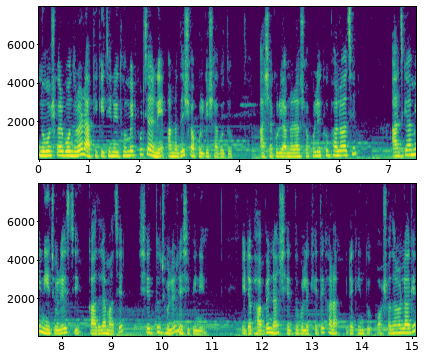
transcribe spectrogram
নমস্কার বন্ধুরা, রাখি কিচেন উইথ চ্যানেলে আপনাদের সকলকে স্বাগত। আশা করি আপনারা সকলে খুব ভালো আছেন। আজকে আমি নিয়ে চলে এসেছি কাতলা মাছের সেদ্ধ ঝোলের রেসিপি নিয়ে। এটা ভাববেন না, সেদ্ধ বলে খেতে খারাপ, এটা কিন্তু অসাধারণ লাগে।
